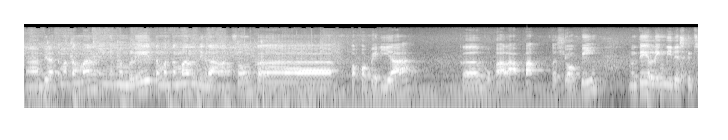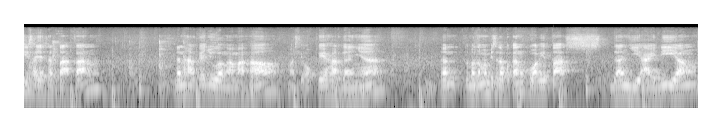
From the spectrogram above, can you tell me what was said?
Nah, bila teman-teman ingin membeli, teman-teman tinggal langsung ke Tokopedia, ke Bukalapak, ke Shopee. Nanti link di deskripsi saya sertakan dan harganya juga nggak mahal masih oke harganya. Dan teman-teman bisa dapatkan kualitas dan GID yang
